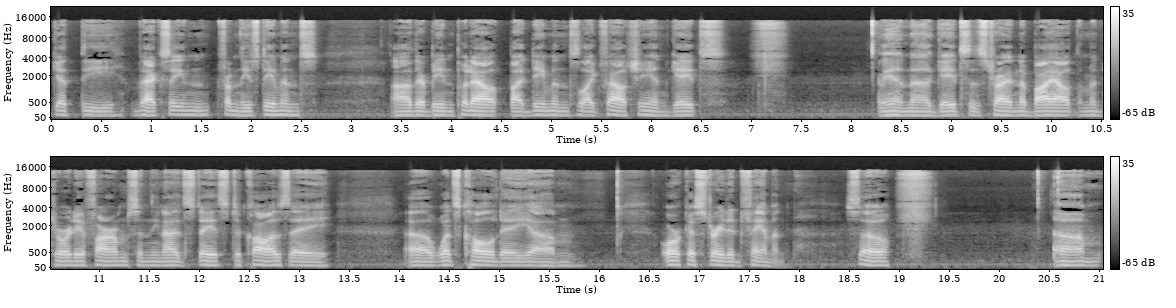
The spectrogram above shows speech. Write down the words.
get the vaccine from these demons. Uh, they're being put out by demons like Fauci and Gates. And uh, Gates is trying to buy out the majority of farms in the United States to cause a uh, what's called a um, orchestrated famine. So um,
